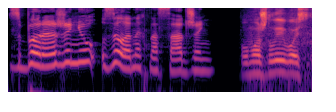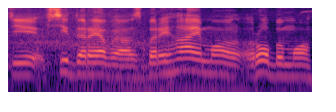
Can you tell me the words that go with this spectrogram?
збереженню зелених насаджень. По можливості всі дерева зберігаємо, робимо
